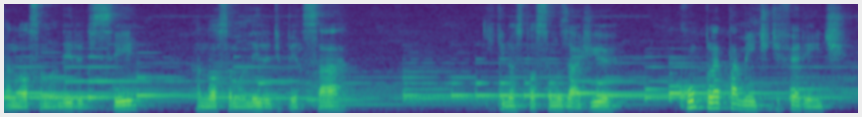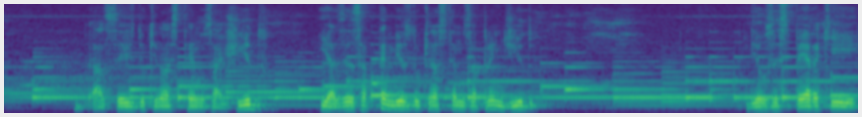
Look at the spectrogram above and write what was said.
a nossa maneira de ser, a nossa maneira de pensar, e que nós possamos agir completamente diferente, às vezes do que nós temos agido e às vezes até mesmo do que nós temos aprendido. Deus espera que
